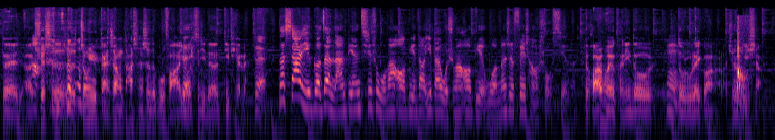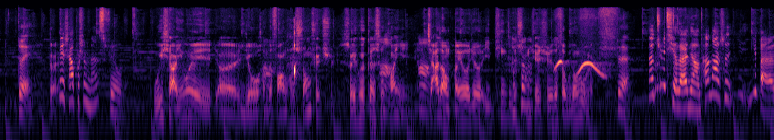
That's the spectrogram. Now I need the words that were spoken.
对，呃，确实是终于赶上大城市的步伐，有自己的地铁了。对，那下一个在南边，七十五万澳币到一百五十万澳币，我们是非常熟悉的。对，华人朋友肯定都都如雷贯耳了，就是威夏。对对，为啥不是 Mansfield？威夏因为呃有很多房子它是双学区，所以会更受欢迎一点。家长朋友就一听这个双学区都走不动路了。对，那具体来讲，它那是一一百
